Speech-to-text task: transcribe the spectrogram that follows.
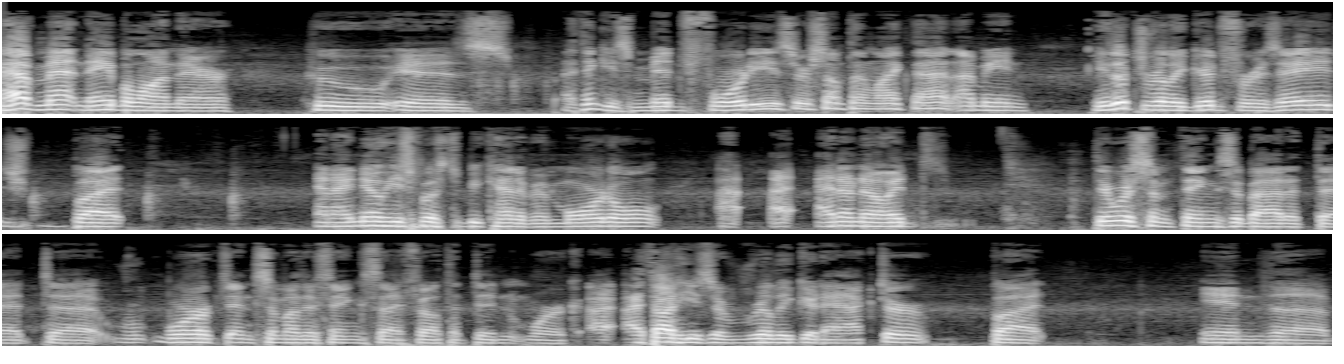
have Matt Nable on there, who is I think he's mid 40s or something like that. I mean, he looked really good for his age, but and I know he's supposed to be kind of immortal. I, I, don't know. It there were some things about it that uh, worked, and some other things I felt that didn't work. I, I thought he's a really good actor, but in the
